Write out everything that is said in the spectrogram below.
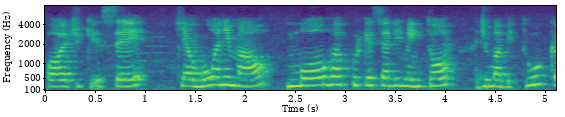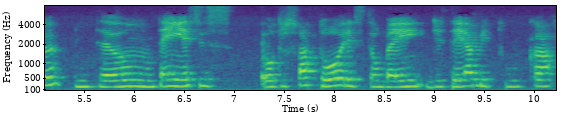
pode ser que algum animal morra porque se alimentou de uma bituca. Então, tem esses outros fatores também de ter a bituca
